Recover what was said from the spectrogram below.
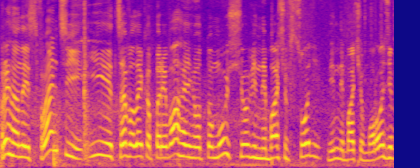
Пригнаний з Франції, і це велика перевага його, тому що він не бачив солі, він не бачив морозів.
